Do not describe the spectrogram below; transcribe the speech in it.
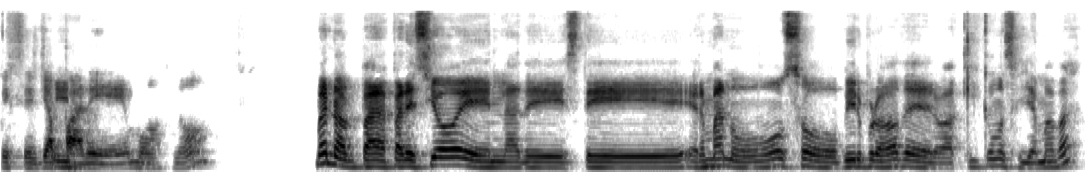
Dices, ya paremos, ¿no? Bueno, pa- apareció en la de este Hermano Oso o Beer Brother o aquí, ¿cómo se llamaba?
